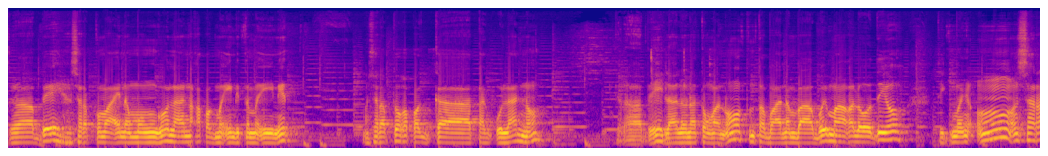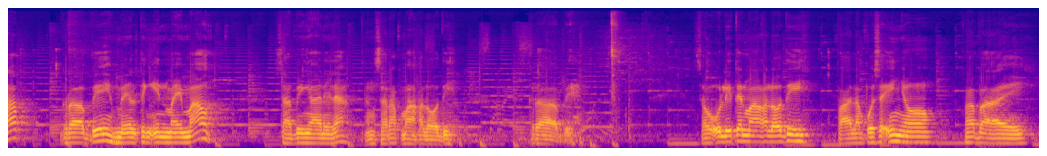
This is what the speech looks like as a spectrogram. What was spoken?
Grabe, sarap kumain ng munggo lalo na kapag mainit na mainit. Masarap to kapag ka tag-ulan, no? Grabe, lalo na tong ano, tong taba ng baboy mga kalodi, oh. Tikman nyo, mm, ang sarap. Grabe, melting in my mouth. Sabi nga nila, ang sarap mga kalodi. Grabe. So ulitin mga kalodi, paalam po sa inyo. Bye-bye.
